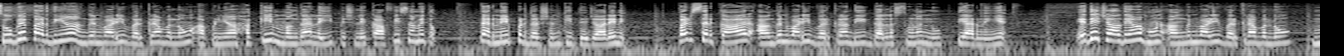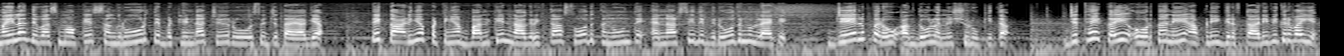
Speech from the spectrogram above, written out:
ਸੂਬੇ ਭਰ ਦੀਆਂ ਆਂਗਨਵਾੜੀ ਵਰਕਰਾਂ ਵੱਲੋਂ ਆਪਣੀਆਂ ਹੱਕੀ ਮੰਗਾਂ ਲਈ ਪਿਛਲੇ ਕਾਫੀ ਸਮੇਂ ਤੋਂ ਧਰਨੇ ਪ੍ਰਦਰਸ਼ਨ ਕੀਤੇ ਜਾ ਰਹੇ ਨੇ। ਪਰ ਸਰਕਾਰ ਆਂਗਨਵਾੜੀ ਵਰਕਰਾਂ ਦੀ ਗੱਲ ਸੁਣਨ ਨੂੰ ਤਿਆਰ ਨਹੀਂ ਹੈ। ਇਹਦੇ ਚੱਲਦਿਆਂ ਹੁਣ ਆਂਗਨਵਾੜੀ ਵਰਕਰਾਂ ਵੱਲੋਂ ਮਹਿਲਾ ਦਿਵਸ ਮੌਕੇ ਸੰਗਰੂਰ ਤੇ ਬਠਿੰਡਾ 'ਚ ਰੋਸ ਜਤਾਇਆ ਗਿਆ ਤੇ ਕਾਲੀਆਂ ਪੱਟੀਆਂ ਬੰਨ ਕੇ ਨਾਗਰਿਕਤਾ ਸੋਧ ਕਾਨੂੰਨ ਤੇ ਐਨਆਰਸੀ ਦੇ ਵਿਰੋਧ ਨੂੰ ਲੈ ਕੇ ਜੇਲ੍ਹ ਭਰੋ ਅੰਦੋਲਨ ਸ਼ੁਰੂ ਕੀਤਾ, ਜਿੱਥੇ ਕਈ ਔਰਤਾਂ ਨੇ ਆਪਣੀ ਗ੍ਰਿਫਤਾਰੀ ਵੀ ਕਰਵਾਈ ਹੈ।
